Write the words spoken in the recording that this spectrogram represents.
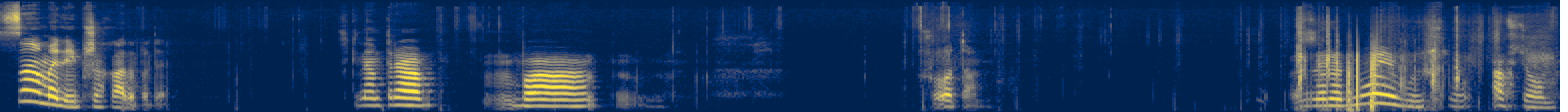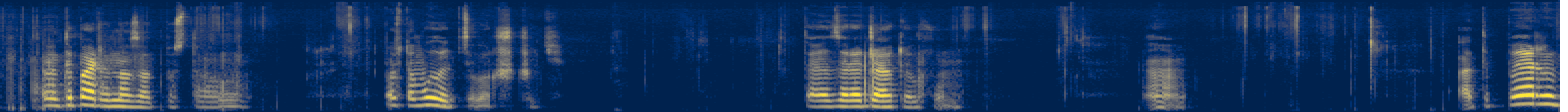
Саме ліпша хата буде. Нам треба. Що там? Зарядної вийшло. А все. Е, Тепер назад поставила. Просто вилетіло щить. Та я заряджаю телефон. Ага. А тепер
